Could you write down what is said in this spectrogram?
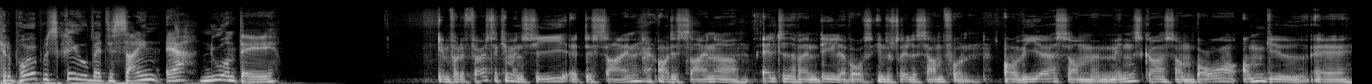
Kan du prøve at beskrive, hvad design er nu om dage? Jamen for det første kan man sige, at design og designer altid har været en del af vores industrielle samfund. Og vi er som mennesker, som borgere, omgivet af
